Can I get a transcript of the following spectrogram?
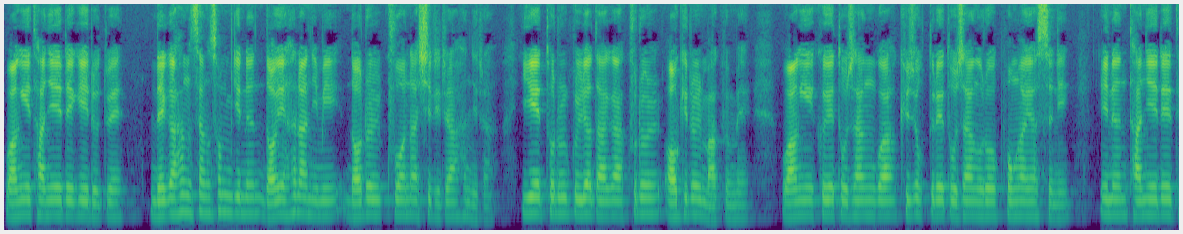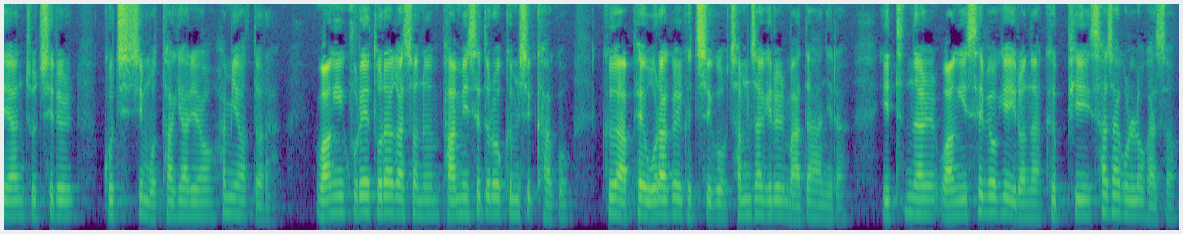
왕이 다니엘에게 이르되 내가 항상 섬기는 너의 하나님이 너를 구원하시리라 하니라. 이에 돌을 굴려다가 굴을 어기를 막음에 왕이 그의 도장과 귀족들의 도장으로 봉하였으니 이는 다니엘에 대한 조치를 고치지 못하게 하려 함이었더라 왕이 굴에 돌아가서는 밤이 새도록 금식하고 그 앞에 오락을 그치고 잠자기를 마다하니라. 이튿날 왕이 새벽에 일어나 급히 사자굴로 가서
